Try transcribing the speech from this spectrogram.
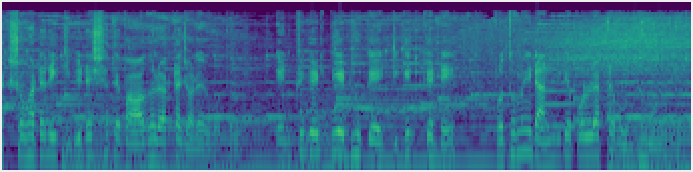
একশো ভাটের এই টিকিটের সাথে পাওয়া গেল একটা জলের বোতল। এন্ট্রি গেট দিয়ে ঢুকে টিকিট কেটে প্রথমেই ডান দিকে পড়ল একটা বুদ্ধ মন্দির।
